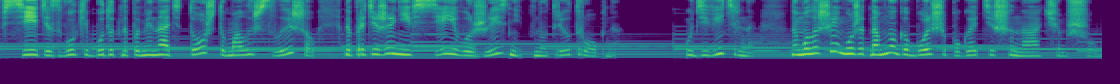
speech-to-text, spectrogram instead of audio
Все эти звуки будут напоминать то, что малыш слышал на протяжении всей его жизни внутриутробно. Удивительно, но малышей может намного больше пугать тишина, чем шум.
